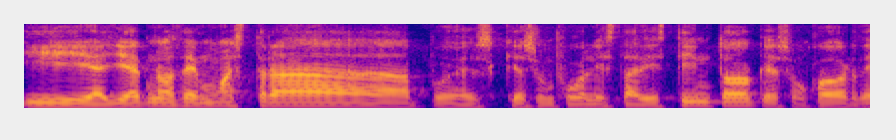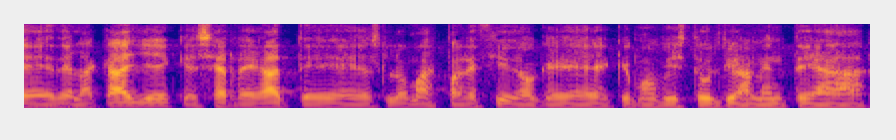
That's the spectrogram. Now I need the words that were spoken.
Y ayer nos demuestra pues, que es un futbolista distinto, que es un jugador de, la calle, que ese regate es lo más parecido que, hemos visto últimamente a,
